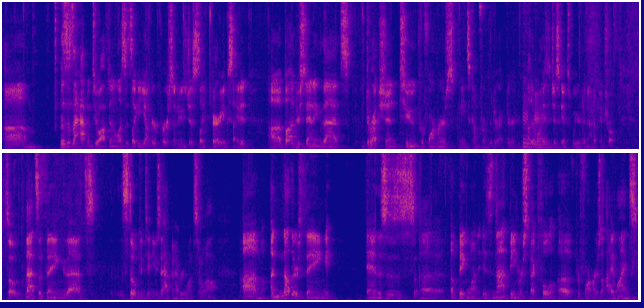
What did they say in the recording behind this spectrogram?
Um, this doesn't happen too often unless it's like a younger person who's just like very excited. Uh, but understanding that direction to performers needs to come from the director. Otherwise, it just gets weird and out of control. So that's a thing that still continues to happen every once in a while. Um, another thing and this is uh, a big one, is not being respectful of performers' eye lines.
